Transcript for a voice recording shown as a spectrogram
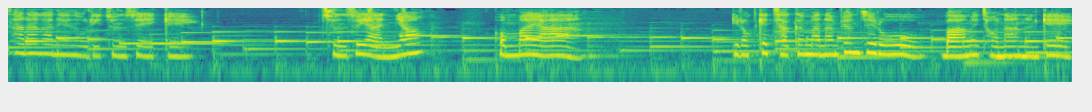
사랑하는 우리 준수에게 준수야 안녕? 엄마야 이렇게 자그마한 편지로 마음을 전하는 게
